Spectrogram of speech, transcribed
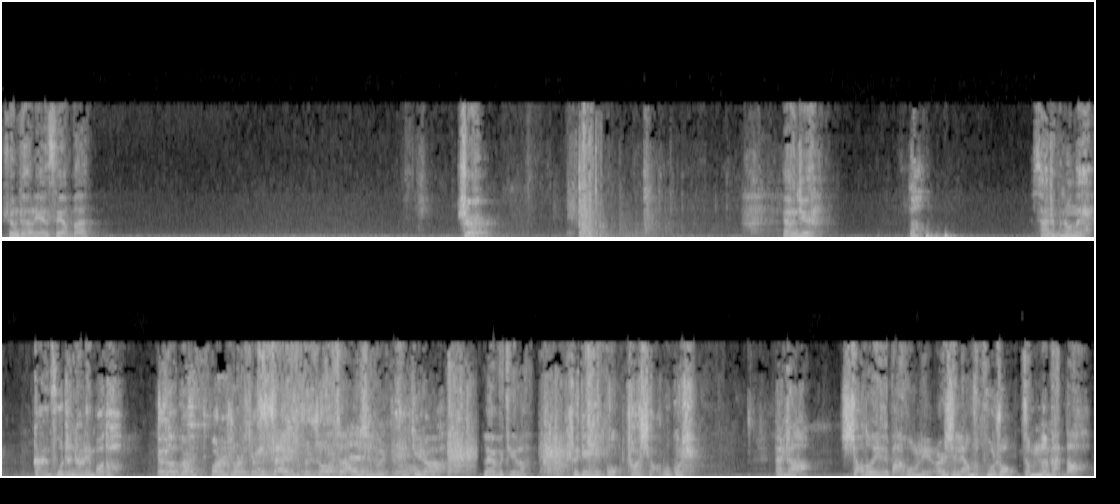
生产连饲养班是梁永军，到三十分钟内赶赴侦察连报道。小子，快帮着收拾行李。三十分钟，三十分钟，记着啊，来不及了，时间紧迫，朝小路过去。班长，小道也得八公里，而且梁子负重，怎么能赶到？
